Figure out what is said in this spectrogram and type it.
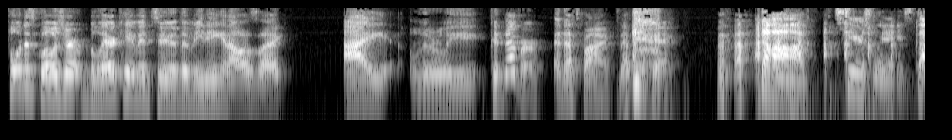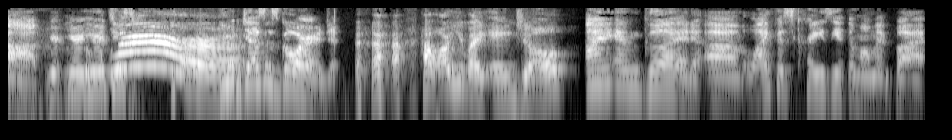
full disclosure, Blair came into the meeting and I was like, I literally could never, and that's fine. That's okay. Stop. Seriously, stop. You're you're you're too Blair! You're just as gorge. How are you, my angel? I am good. Um, life is crazy at the moment, but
